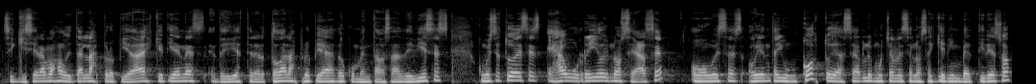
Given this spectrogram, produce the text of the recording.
Si quisiéramos auditar las propiedades que tienes, debieses tener todas las propiedades documentadas. O sea, debieses, como dices tú, a veces es aburrido y no se hace, o a veces obviamente hay un costo de hacerlo y muchas veces no se quiere invertir eso,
